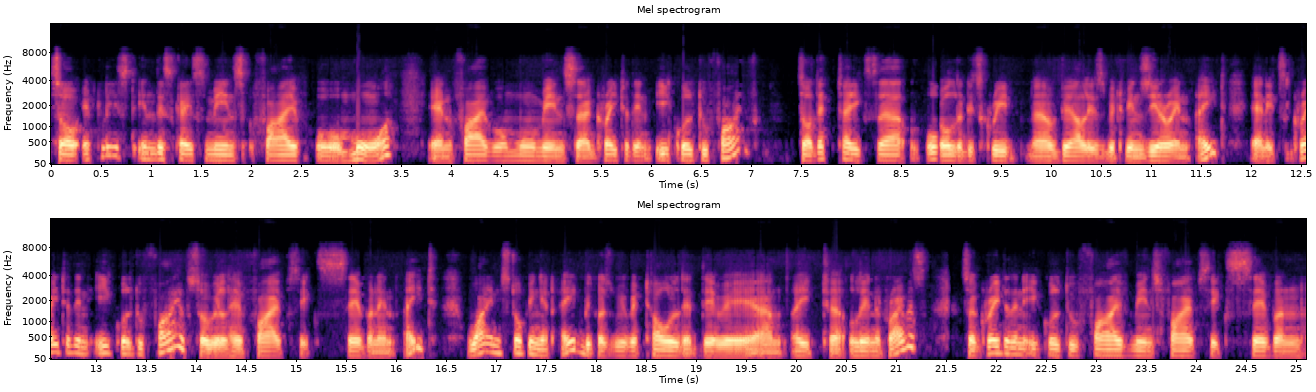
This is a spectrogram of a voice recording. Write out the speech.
So at least in this case means five or more and five or more means uh, greater than equal to five. So that takes uh, all the discrete uh, values between 0 and 8 and it's greater than equal to 5. So we'll have 5, 6, 7 and 8. Why I'm stopping at 8? Because we were told that there were um, 8 uh, linear drivers. So greater than equal to 5 means 5, 6, 7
